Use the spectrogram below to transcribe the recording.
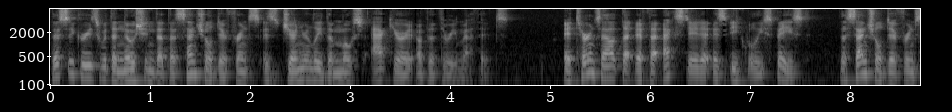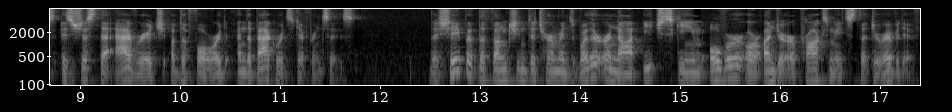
This agrees with the notion that the central difference is generally the most accurate of the three methods. It turns out that if the x data is equally spaced, the central difference is just the average of the forward and the backwards differences. The shape of the function determines whether or not each scheme over or under approximates the derivative.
